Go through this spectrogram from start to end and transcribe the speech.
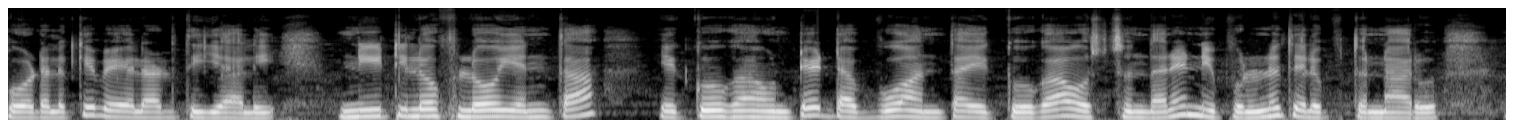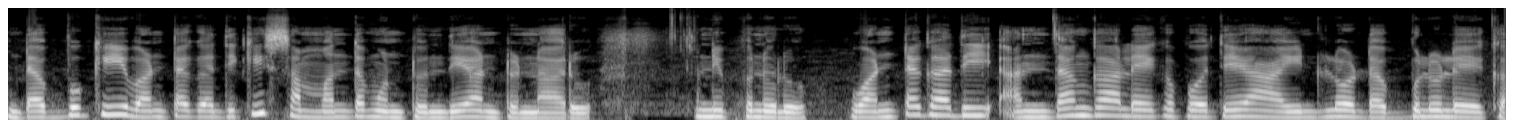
గోడలకి వేలాడదీయాలి నీటిలో ఫ్లో ఎంత ఎక్కువగా ఉంటే డబ్బు అంత ఎక్కువగా వస్తుందని నిపుణులు తెలుపుతున్నారు. డబ్బుకి వంటగదికి సంబంధం ఉంటుంది అంటున్నారు. నిపుణులు వంటగది అందంగా లేకపోతే ఆ ఇంట్లో డబ్బులు లేక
